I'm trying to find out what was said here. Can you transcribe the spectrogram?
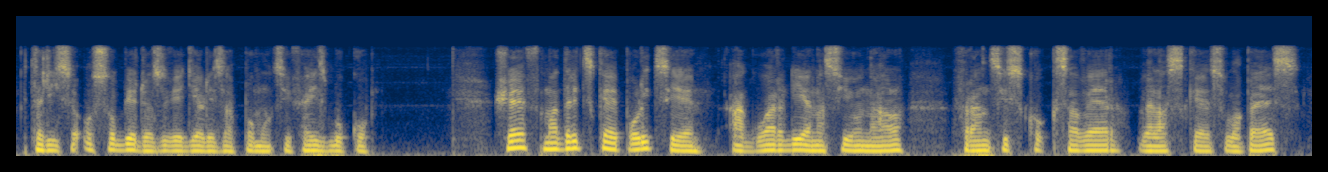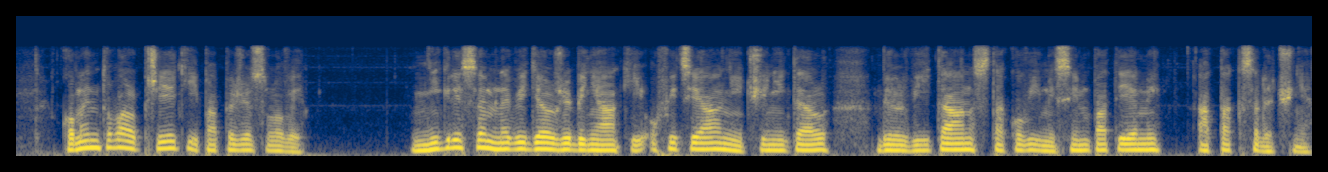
kteří se o sobě dozvěděli za pomoci Facebooku. Šéf madridské policie a Guardia Nacional Francisco Xaver Velázquez López komentoval přijetí papeže slovy. Nikdy jsem neviděl, že by nějaký oficiální činitel byl vítán s takovými sympatiemi a tak srdečně.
